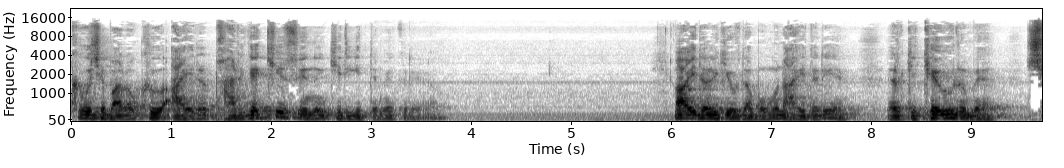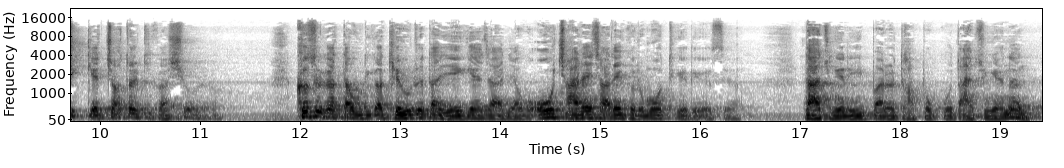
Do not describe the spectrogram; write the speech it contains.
그것이 바로 그 아이를 바르게 키울 수 있는 길이기 때문에 그래요. 아이들을 키우다 보면 아이들이 이렇게 게으름에 쉽게 쩌들기가 쉬워요. 그것을 갖다 우리가 게으르다 얘기하지 않냐고, 오, 잘해, 잘해, 그러면 어떻게 되겠어요? 나중에는 이빨을 다 뽑고 나중에는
